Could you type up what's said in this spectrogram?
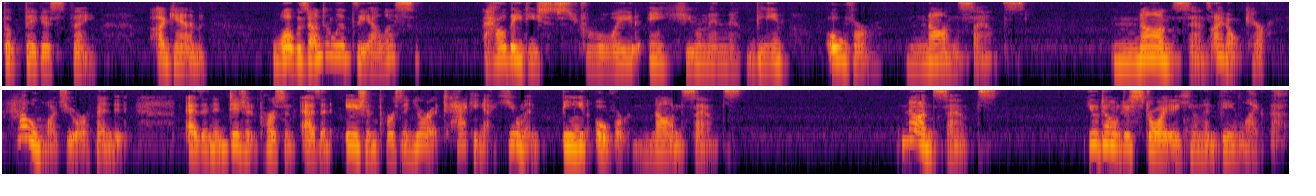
the biggest thing. Again, what was done to Lindsay Ellis, how they destroyed a human being over nonsense. Nonsense. I don't care how much you're offended. As an indigent person, as an Asian person, you're attacking a human being over nonsense. Nonsense. You don't destroy a human being like that.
